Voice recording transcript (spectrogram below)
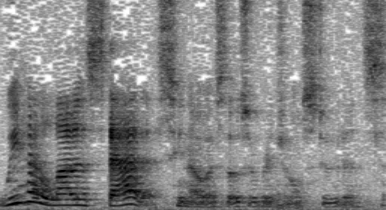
we had a lot of status, you know, as those original students.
